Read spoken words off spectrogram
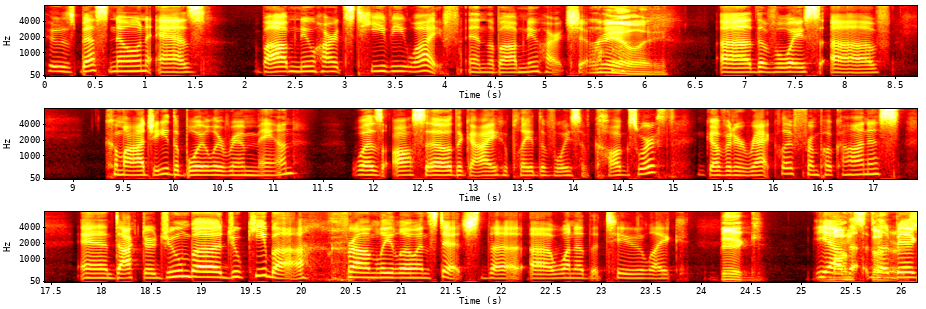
who's best known as Bob Newhart's TV wife in the Bob Newhart show. Really? Uh, the voice of Kamaji, the boiler room man, was also the guy who played the voice of Cogsworth, Governor Ratcliffe from Pocahontas, and Dr. Jumba Jookiba from Lilo and Stitch, the uh, one of the two like Big. yeah, the, the big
